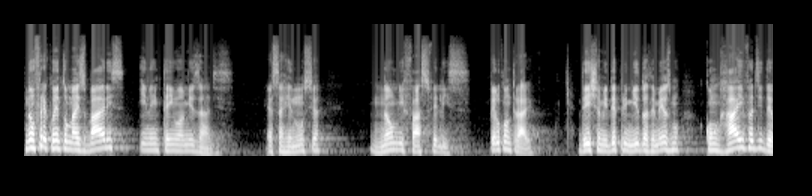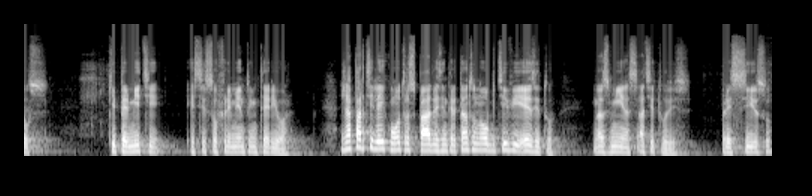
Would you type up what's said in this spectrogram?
Não frequento mais bares e nem tenho amizades. Essa renúncia não me faz feliz. Pelo contrário, deixa-me deprimido até mesmo com raiva de Deus, que permite esse sofrimento interior. Já partilhei com outros padres, entretanto não obtive êxito nas minhas atitudes preciso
